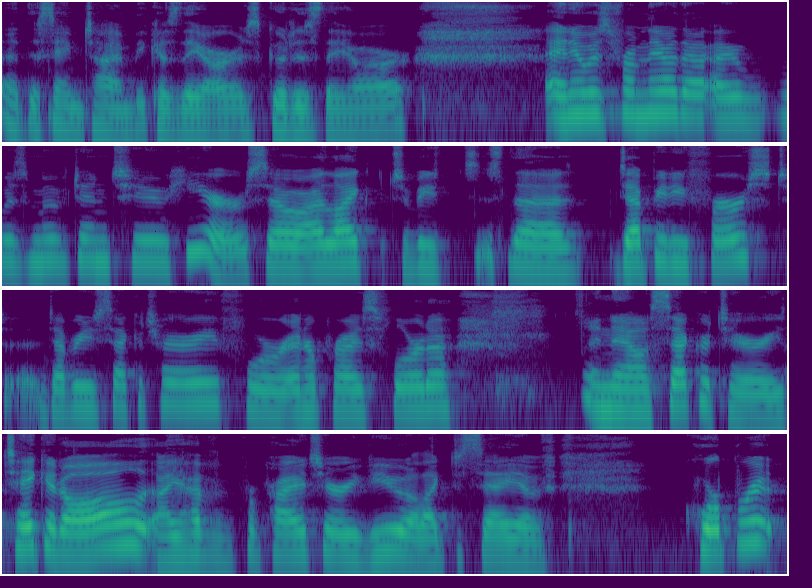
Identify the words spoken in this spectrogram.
at the same time because they are as good as they are. And it was from there that I was moved into here. So I like to be the deputy first, deputy secretary for Enterprise Florida and now secretary. Take it all. I have a proprietary view, I like to say, of corporate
